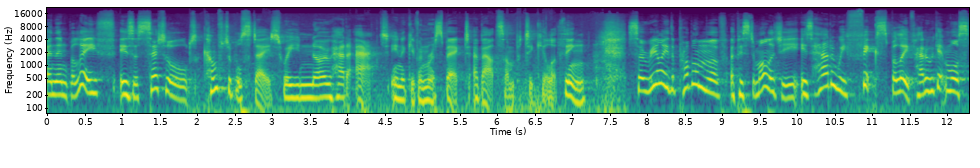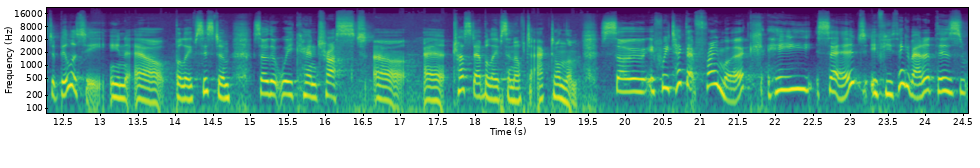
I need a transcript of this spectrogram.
And then belief is a settled, comfortable state where you know how to act in a given respect about some particular thing. So really, the problem of epistemology is how do we fix belief? How do we get more stability in our belief system so that we can trust uh, uh, trust our beliefs enough to act on them? So if we take that framework, he said, if you think about it, there's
